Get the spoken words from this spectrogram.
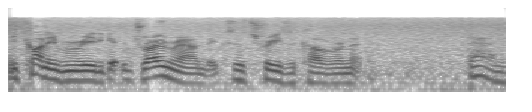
You can't even really get the drone around it because the trees are covering it. Damn. You?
